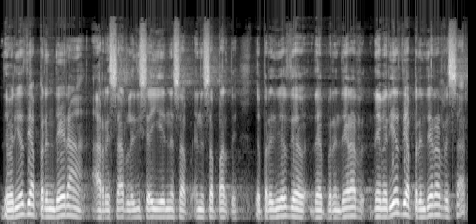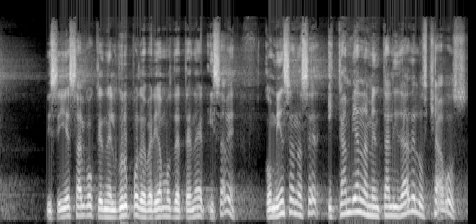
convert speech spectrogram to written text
deberías de aprender a, rezar, le dice ahí en esa, en esa parte, deberías de, aprender a, deberías de aprender a rezar. Dice, y es algo que en el grupo deberíamos de tener. Y sabe, comienzan a hacer y cambian la mentalidad de los chavos.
